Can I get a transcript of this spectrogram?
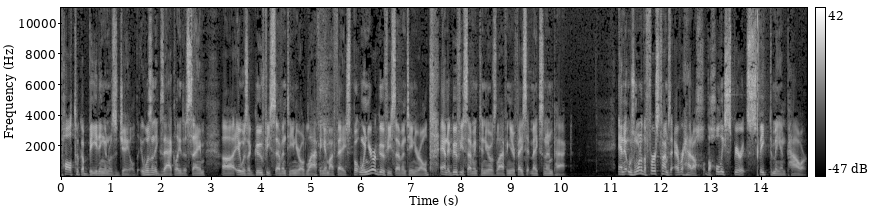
Paul took a beating and was jailed. It wasn't exactly the same. Uh, it was a goofy 17 year old laughing in my face. But when you're a goofy 17 year old and a goofy 17 year old is laughing in your face, it makes an impact. And it was one of the first times I ever had a, the Holy Spirit speak to me in power.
